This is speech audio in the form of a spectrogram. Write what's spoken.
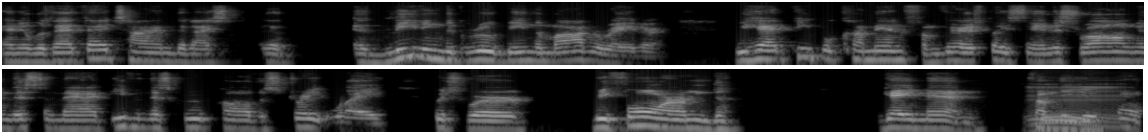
And it was at that time that I, uh, leading the group, being the moderator, we had people come in from various places saying it's wrong and this and that. Even this group called the Straight Way, which were reformed gay men from mm. the UK.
